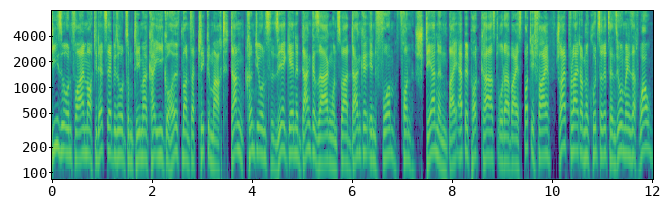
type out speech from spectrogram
diese und vor allem auch die letzte Episode zum Thema KI geholfen hat, hat Klick gemacht, dann könnt ihr uns sehr gerne Danke sagen und zwar Danke in Form von Sternen bei Apple Podcast oder bei Spotify. Schreibt vielleicht auch eine kurze Rezension, wenn ihr sagt, wow,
